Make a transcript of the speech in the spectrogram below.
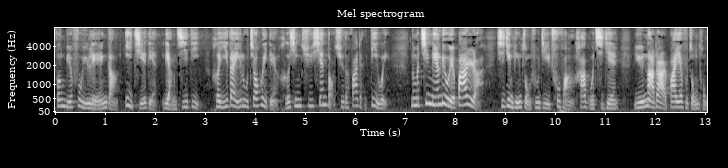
分别赋予连云港一节点、两基地和“一带一路”交汇点核心区先导区的发展地位。那么，今年六月八日啊。习近平总书记出访哈国期间，与纳扎尔巴耶夫总统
